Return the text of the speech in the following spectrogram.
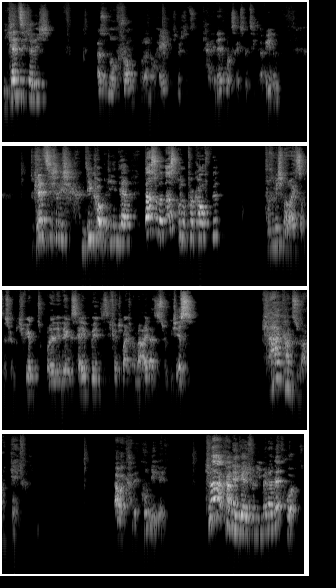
Ihr kennt sicherlich, also no front oder no hate, ich möchte jetzt keine Networks explizit erwähnen. Du kennst sicherlich die Company, in der das oder das Produkt verkauft wird, wo du nicht mal weißt, ob das wirklich wirkt. Oder dir denkst, hey, bilden die sich vielleicht manchmal mehr ein, als es wirklich ist. Klar kannst du damit Geld verdienen. Aber kann der Kunde Geld verdienen? Klar kann er Geld verdienen, wenn er networkt.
